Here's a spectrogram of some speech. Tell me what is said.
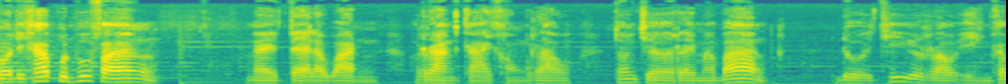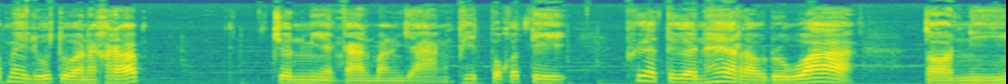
วัสดีครับคุณผู้ฟัง ในแต่ละวันร่างกายของเราต้องเจออะไรมาบ้าง โดยที่เราเองก็ไม่รู้ตัวนะครับ จนมีอาการบางอย่างผิดปกติ เพื่อเตือนให้เรารู้ว่า ตอนนี้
